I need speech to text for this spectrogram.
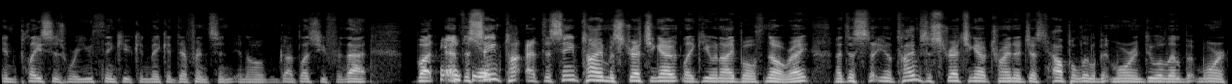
in places where you think you can make a difference, and you know, God bless you for that. But Thank at the you. same time, at the same time, of stretching out, like you and I both know, right? At this, you know, times of stretching out, trying to just help a little bit more and do a little bit more.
